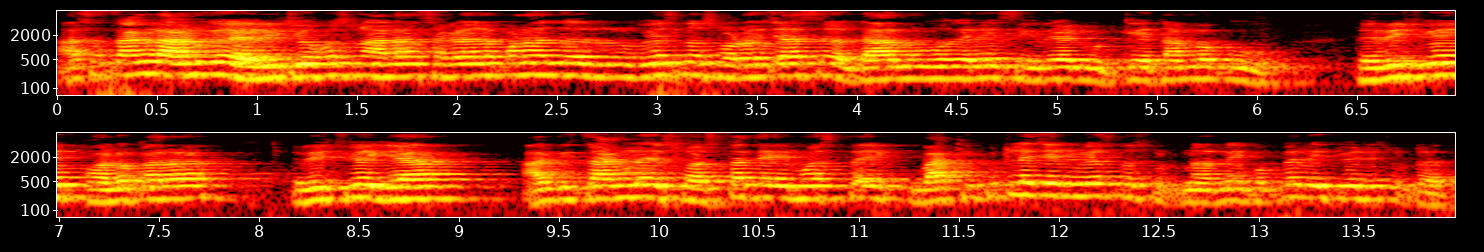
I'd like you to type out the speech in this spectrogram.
असा चांगला अनुभव आहे. रिचवेपासून आला. सगळ्यांना पण जर व्यसन सोडवायचे असेल दारू वगैरे सिगरेट गुटके तांबाखू तर रिचवे फॉलो करा. रिचवे घ्या. अगदी चांगलं आहे. स्वस्तात आहे मस्त आहे. बाकी कुठल्याच व्यसन सुटणार नाही. फक्त रिचवेने सुटत.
